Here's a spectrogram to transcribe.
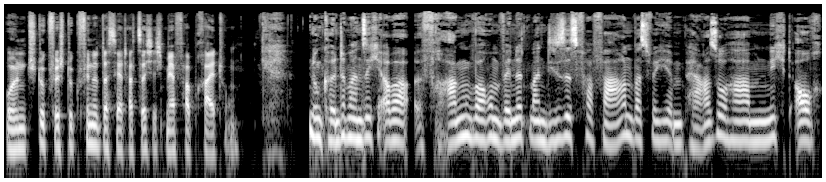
Und Stück für Stück findet das ja tatsächlich mehr Verbreitung. Nun könnte man sich aber fragen, warum wendet man dieses Verfahren, was wir hier im Perso haben, nicht auch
